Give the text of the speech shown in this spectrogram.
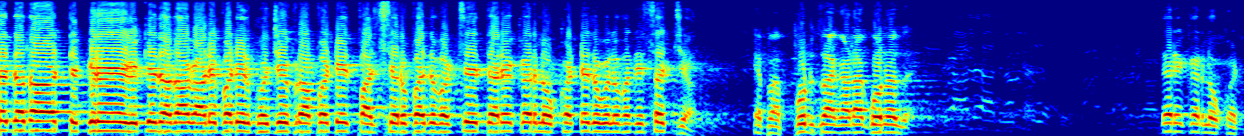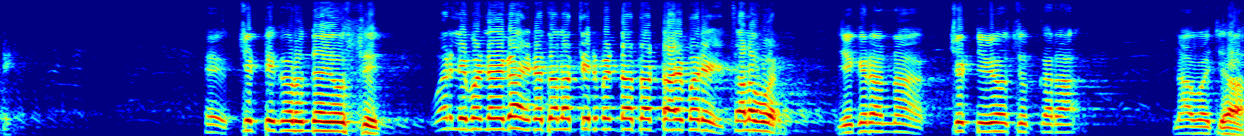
ठिकाणी दादा टिंगरे विकी दादा गाडी पाटील खोची प्रॉपर्टी पाचशे रुपयाचं बक्षीस दरेकर लोखंडे मध्ये सज्ज. हे पहा, पुढचा गाडा कोणाचा दरेकर लोखंडे. हे चिठ्ठी करून द्या व्यवस्थित. वरली मंडळी गाय ना त्याला तीन मिनिटाचा टायमर आहे. चला वर. जिगिरांना चिठ्ठी व्यवस्थित करा. नावाची हा.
